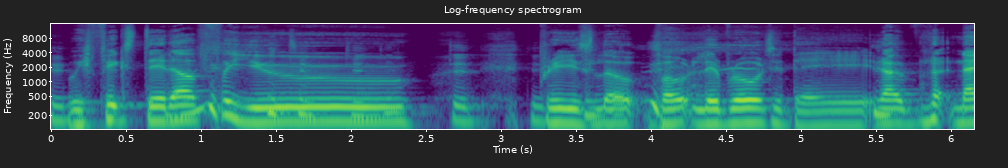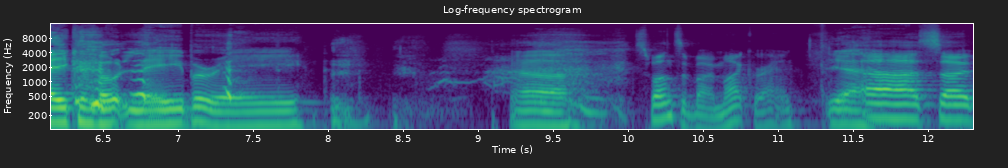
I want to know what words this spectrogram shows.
We fixed it up for you. Please lo- vote Liberal today. No, n- now you can vote Labour. eh? Uh, sponsored by Mike Rann. yeah. Uh, so,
